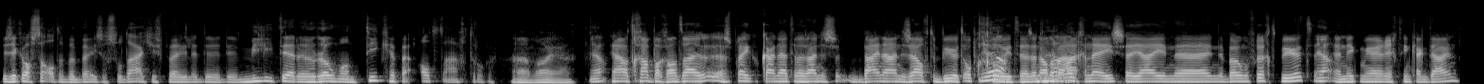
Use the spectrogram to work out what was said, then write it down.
Dus ik was er altijd mee bezig. Soldaatje spelen. De, de militaire romantiek heb ik altijd aangetrokken. Ah, mooi ja. Ja, ja wat grappig. Want wij spreken elkaar net. We zijn dus bijna in dezelfde buurt opgegroeid. Ja. We zijn allebei Ja. Hagenees. Uh, jij in, uh, in de Bomenvruchtbuurt. En ik meer richting Kijkduin.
